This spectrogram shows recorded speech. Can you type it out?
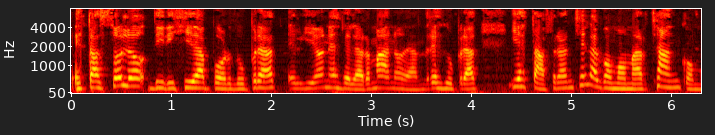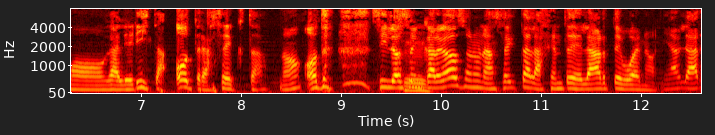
está solo dirigida por Duprat, el guion es del hermano de Andrés Duprat, y está Franchella como Marchand, como galerista, otra secta, ¿no? Otra- si los Sí. encargados son una secta, la gente del arte, bueno, ni hablar.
